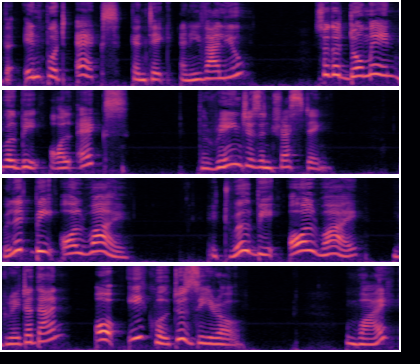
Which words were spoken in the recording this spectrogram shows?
The input x can take any value. So the domain will be all x. The range is interesting. Will it be all y? It will be all y greater than or equal to 0. Why?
